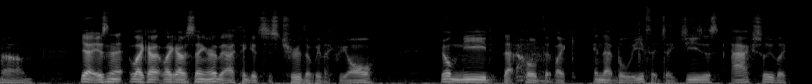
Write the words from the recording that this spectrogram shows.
um, yeah, isn't it like I, like I was saying earlier? I think it's just true that we like we all we all need that hope that like in that belief that like Jesus actually like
